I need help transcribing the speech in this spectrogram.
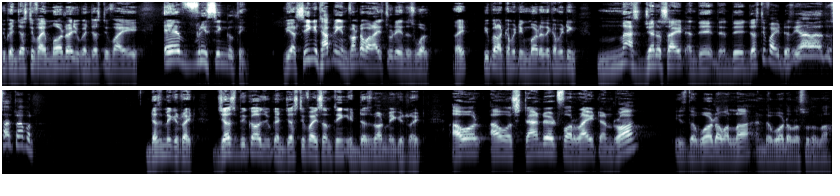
You can justify murder, you can justify every single thing. We are seeing it happening in front of our eyes today in this world, right? People are committing murder, they're committing mass genocide, and they, they, they justify it. They say, yeah, well, this has to happen. Doesn't make it right. Just because you can justify something, it does not make it right. Our, our standard for right and wrong is the word of Allah and the word of Rasulullah.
